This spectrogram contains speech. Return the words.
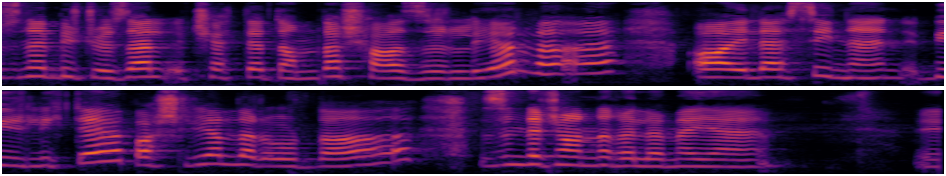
özünə bir gözəl kətdə damdaş hazırlayar və ailəsi ilə birlikdə başlayarlar orada zindecanlıq eləməyə. E,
